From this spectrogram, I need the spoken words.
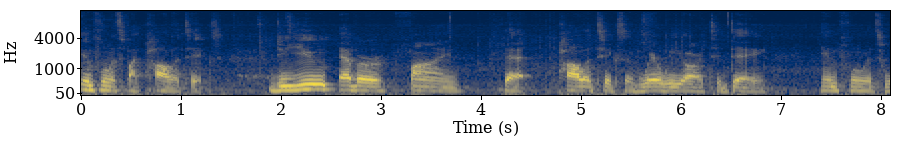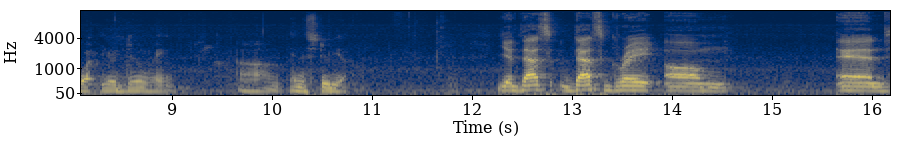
influenced by politics. Do you ever find that politics of where we are today influence what you're doing um, in the studio? Yeah, that's that's great. Um, and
